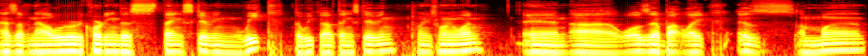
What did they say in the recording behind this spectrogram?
as of now, we're recording this Thanksgiving week, the week of Thanksgiving, 2021, and uh, what was it about? Like, is a month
